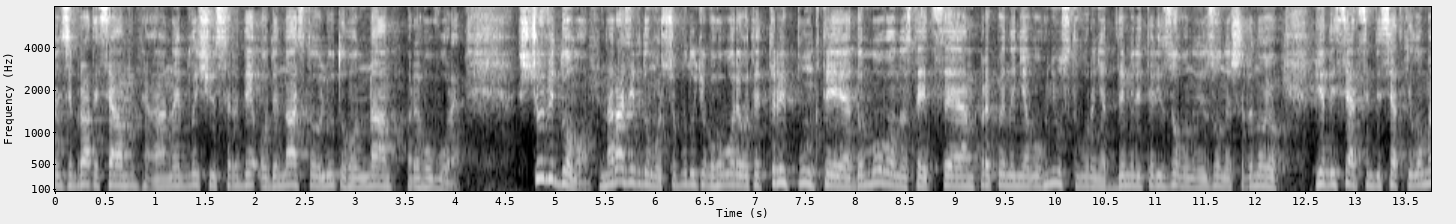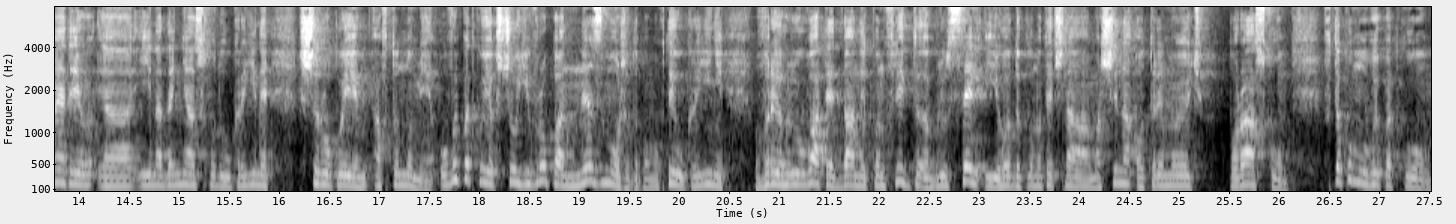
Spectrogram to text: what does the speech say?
мають зібратися е, найближчої середи 11 лютого на переговори. Що відомо? Наразі відомо, що будуть обговорювати три пункти домовленостей: це припинення вогню, створення демілітаризованої зони шириною 50-70 кілометрів е, і надання сходу України широкої автономії. У випадку, якщо Європа не зможе допомогти Україні врегулювати даний конфлікт, Брюссель і його дипломатична машина отримують поразку. В такому випадку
